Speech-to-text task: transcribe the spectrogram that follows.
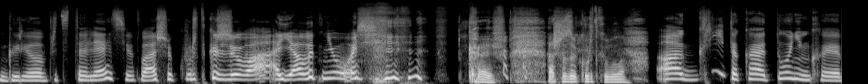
Говорила, представляете, ваша куртка жива, а я вот не очень. Кайф. А что за куртка была? А Гри такая тоненькая,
